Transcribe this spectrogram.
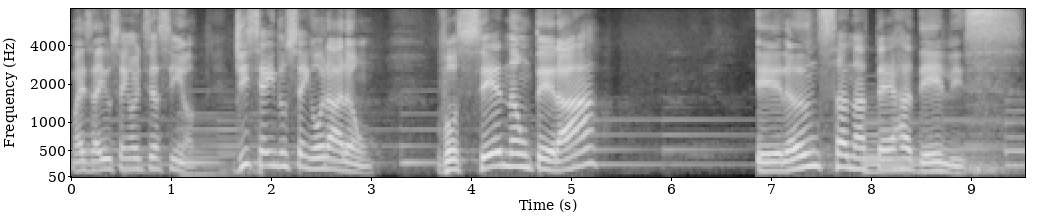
Mas aí o Senhor disse assim: ó, Disse ainda o Senhor a Arão: Você não terá herança na terra deles,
